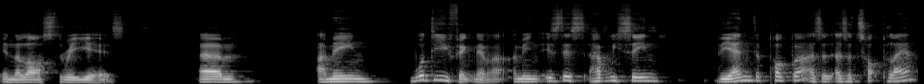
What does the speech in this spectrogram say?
in the last three years. Um, I mean, what do you think, Nima? I mean, is this have we seen the end of Pogba as a as a top player?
